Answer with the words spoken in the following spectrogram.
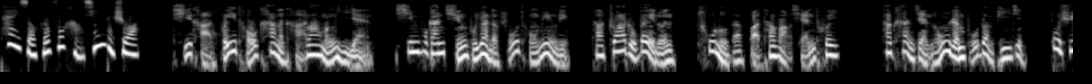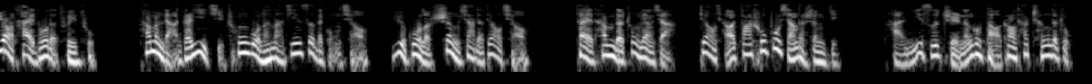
泰索和夫好心的说。提卡回头看了卡拉蒙一眼，心不甘情不愿的服从命令。他抓住贝伦，粗鲁的把他往前推。他看见龙人不断逼近，不需要太多的催促。他们两个一起冲过了那金色的拱桥，越过了剩下的吊桥。在他们的重量下，吊桥发出不祥的声音。坦尼斯只能够祷告他撑得住，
